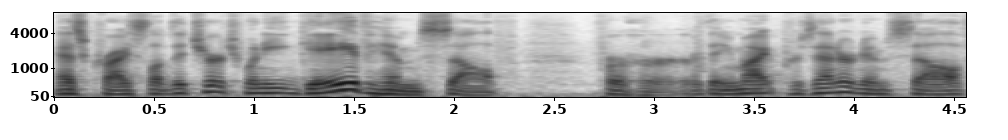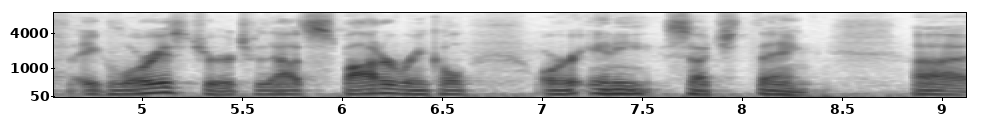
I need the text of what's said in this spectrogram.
as Christ loved the church when he gave himself for her, that he might present her to himself a glorious church without spot or wrinkle or any such thing. Uh,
